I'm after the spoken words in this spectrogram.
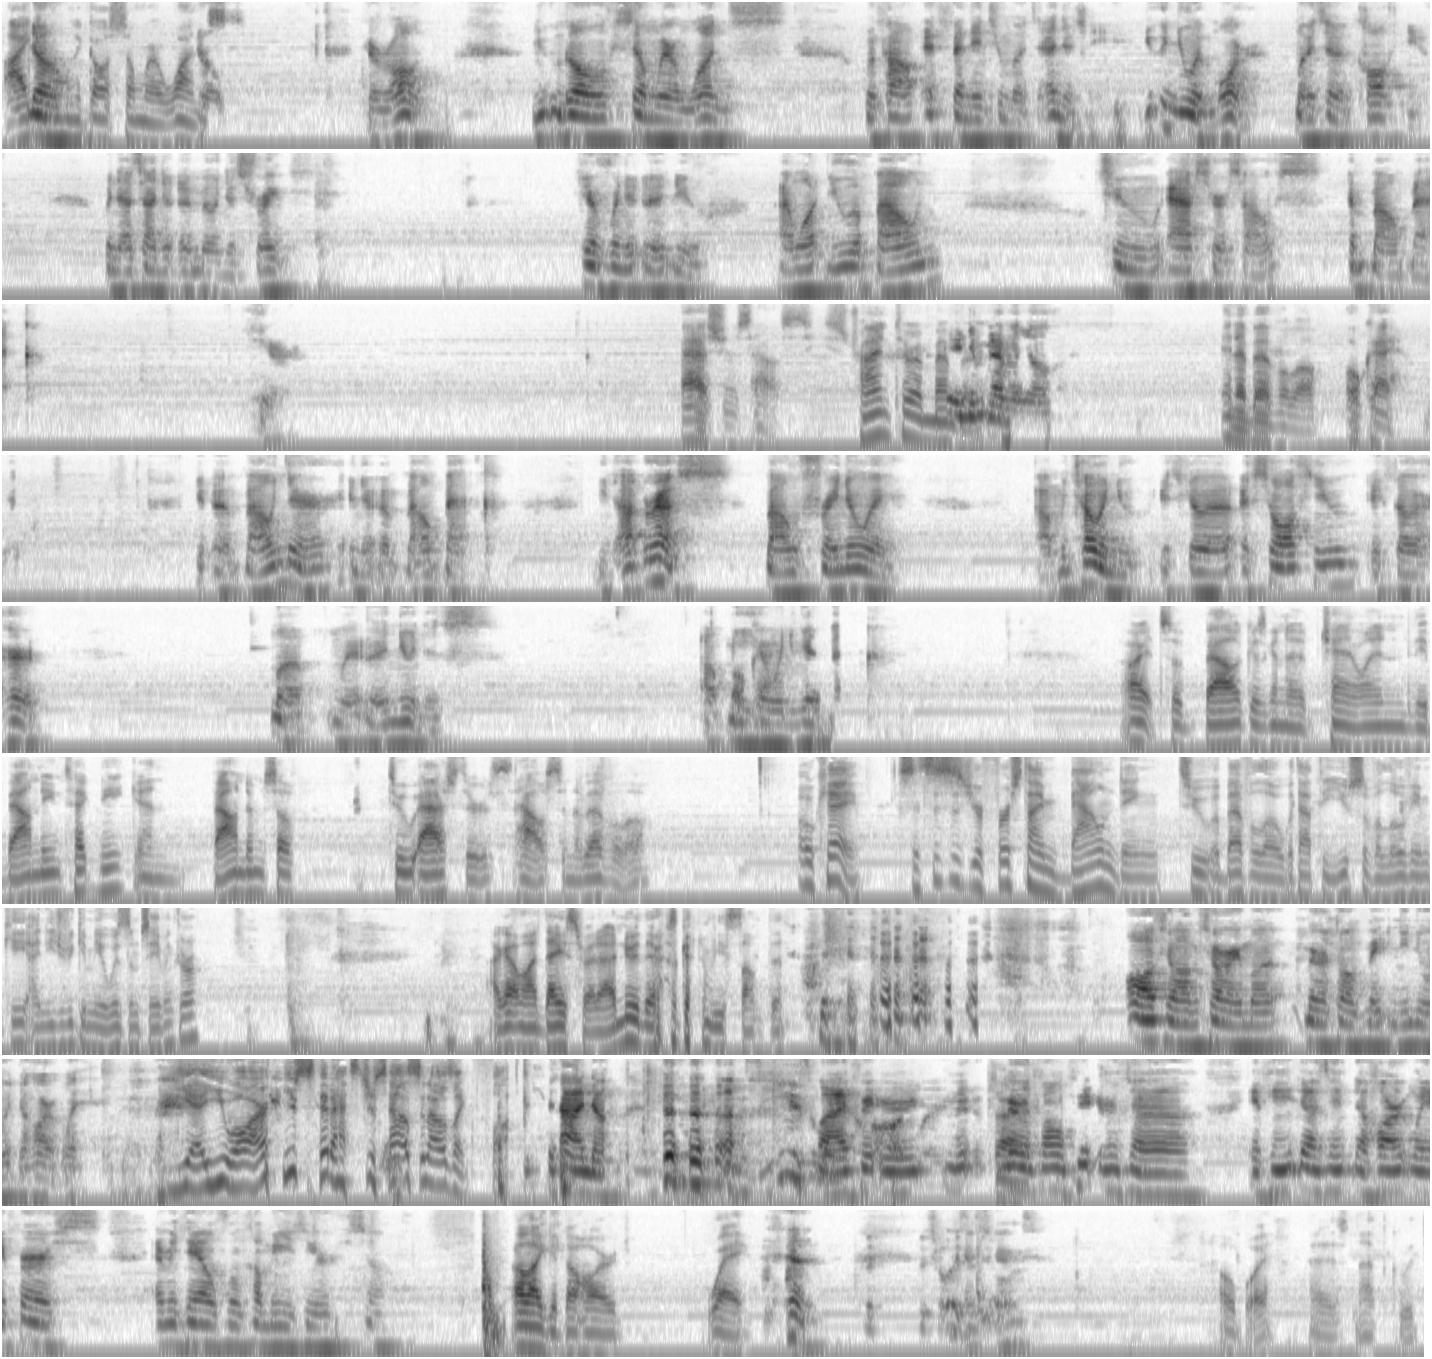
I No. can only go somewhere once. No. You're wrong. You can go somewhere once without expending too much energy. You can do it more, but it's gonna cost you. But that's how to build your strength. Here's what it do. I want you bound to house and bound back. Here. Asher's house. He's trying to remember. In the Beverly. In a bivolo. Okay. You're bound there and you're bound back. You not rest, bound straight away. I'm telling you, it's gonna assault you, it's gonna hurt. But we're gonna do this. I'll be Okay. here when you get back. Alright, so Valik is going to channel in the bounding technique and bound himself to Astor's house in a bivolo. Okay. Since this is your first time bounding to a Bevelo without the use of a Lovium key, I need you to give me a wisdom saving throw. I got my dice ready. I knew there was going to be something. also, I'm sorry, but Marathon's making you do it the hard way. Yeah, you are. You said Astor's house, and I was like, fuck. I know. It was easily But I the hard figured way. Mi- Sorry. Marathon figures uh, if he does it the hard way first, everything else will come easier. So I like it the hard way. The, the choice is yours. Oh boy, that is not good.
